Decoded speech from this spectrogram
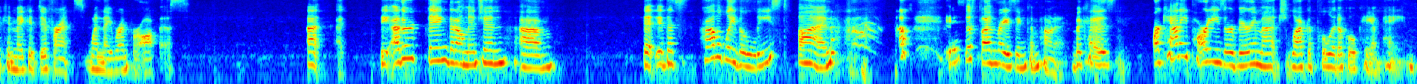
that can make a difference when they run for office. Uh, the other thing that I'll mention um, that that's probably the least fun is the fundraising component because our county parties are very much like a political campaign.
